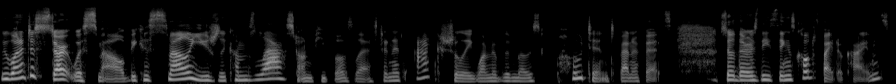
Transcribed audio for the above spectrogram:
we wanted to start with smell because smell usually comes last on people's list, and it's actually one of the most potent benefits. So there's these things called phytoncides,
